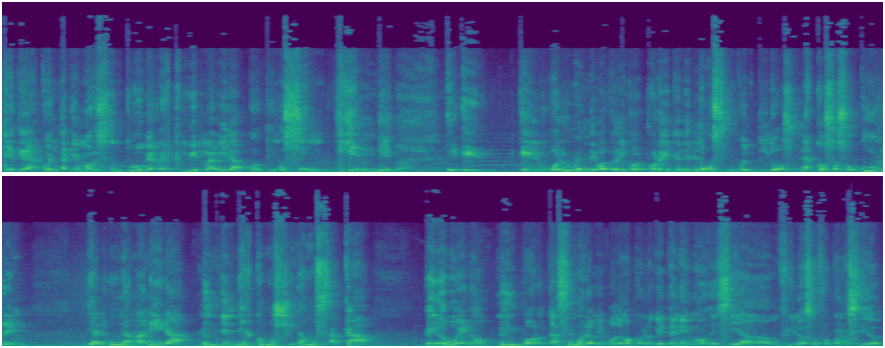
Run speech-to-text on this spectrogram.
que te das cuenta que Morrison tuvo que reescribir la vida porque no se entiende. Eh, eh, El, volumen de Batman Incorporated del nuevo 52, las cosas ocurren de alguna manera, no entendés cómo llegamos acá, pero bueno, no importa, hacemos lo que podemos con lo que tenemos, decía un filósofo conocido.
